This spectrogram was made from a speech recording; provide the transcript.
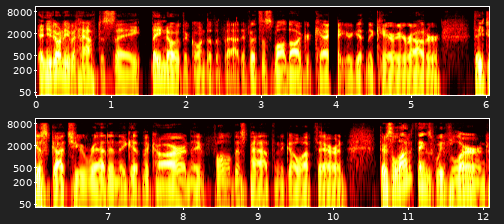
and you don't even have to say they know they're going to the vet. If it's a small dog or cat, you're getting the carrier out or they just got you read and they get in the car and they follow this path and they go up there. And there's a lot of things we've learned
